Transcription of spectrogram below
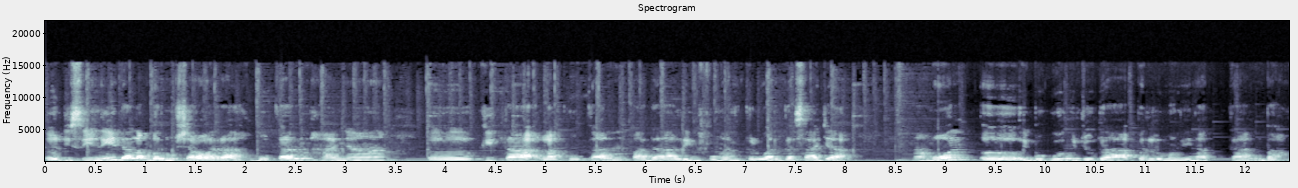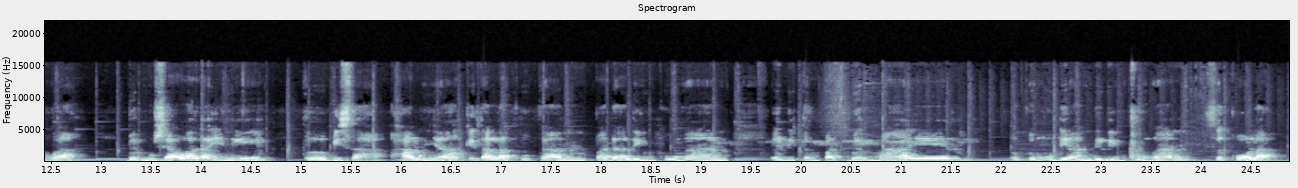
eh, di sini dalam bermusyawarah bukan hanya eh, kita lakukan pada lingkungan keluarga saja. Namun, eh, ibu guru juga perlu mengingatkan bahwa bermusyawarah ini eh, bisa halnya kita lakukan pada lingkungan eh, di tempat bermain, eh, kemudian di lingkungan sekolah.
